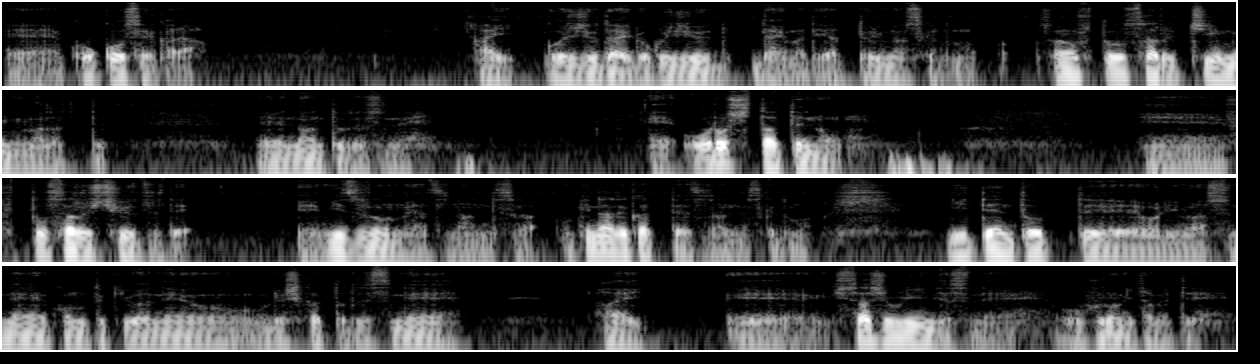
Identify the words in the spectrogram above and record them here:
えー、高校生からはい50代60代までやっておりますけどもそのフットサルチームに混ざって、えー、なんとですね、えー、おろしたての、えー、フットサルシューズで、えー、水野のやつなんですが沖縄で買ったやつなんですけども2点取っておりますね。この時はね嬉しかったですね。はい、えー、久しぶりにですねお風呂に溜めて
